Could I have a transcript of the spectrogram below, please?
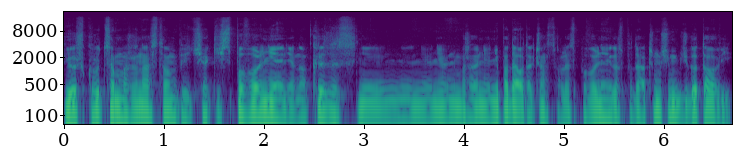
już wkrótce może nastąpić jakieś spowolnienie. No, kryzys nie, nie, nie, może nie, nie padało tak często, ale spowolnienie gospodarcze. Musimy być gotowi.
